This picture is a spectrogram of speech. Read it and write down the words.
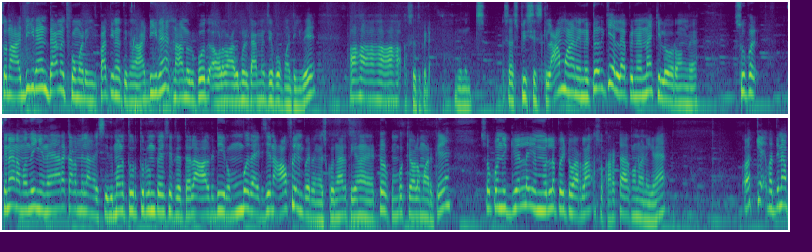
ஸோ நான் அடிக்கிறேன் டேமேஜ் போக மாட்டேங்குது. பார்த்தீங்கன்னா தெரியும். நான் அடிக்கிறேன் நானூறு போகுது. அவ்வளோதான் அது மாதிரி டேமேஜே போக மாட்டேங்குது. ஆஹா ஆஹா ஆஹா. செத்து போயிட்டேன். முடிஞ்சு சஸ்பீஷியஸ் கில் ஆமாம் எனக்கு நெட்ஒர்க்கே இல்லை. பின்ன கிலோ வருவாங்க சூப்பர் ஏன்னா நம்ம வந்து இங்கே நேராக கிளம்பிடலாம் கைஸ் இது மேலே துரு துருன்னு பேசிட்டு இருந்தால ஆல்ரெடி ரொம்ப இதாகிடுச்சு நான் ஆஃப்லைன் போயிடுறேன் கொஞ்சம் நேரத்துக்கு ஏன்னா நெட்ஒர்க் ரொம்ப கேவலமாக இருக்குது ஸோ கொஞ்சம் வெளில வெளில போயிட்டு வரலாம். ஸோ கரெக்டாக இருக்கும்னு நினைக்கிறேன். ஓகே பார்த்தீங்கன்னா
